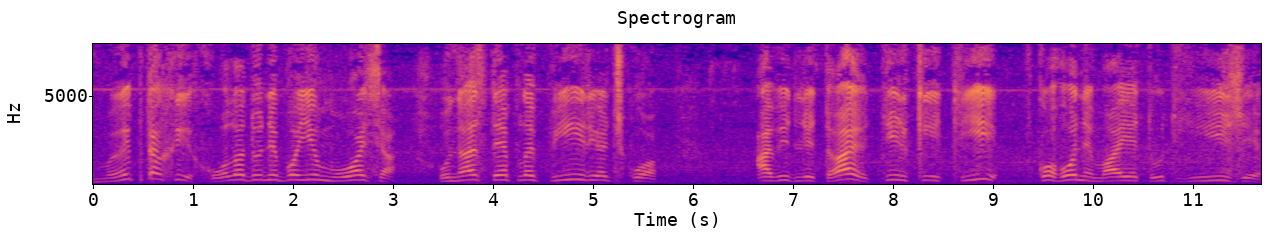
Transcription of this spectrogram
Ми, птахи, холоду не боїмося. У нас тепле пірячко. А відлітають тільки ті, в кого немає тут їжі.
